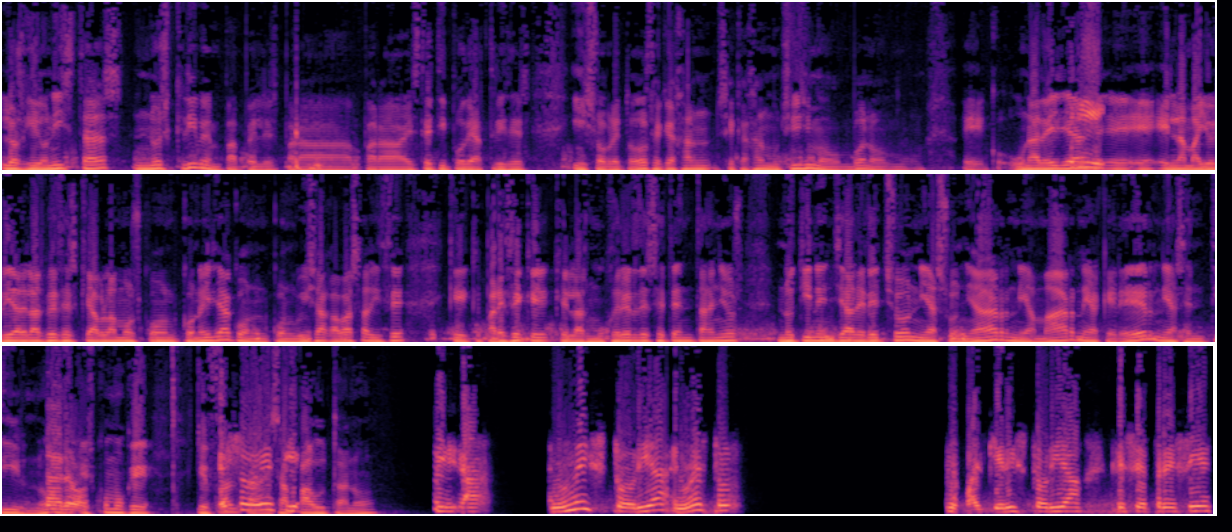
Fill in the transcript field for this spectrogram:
los guionistas no escriben papeles para, para este tipo de actrices y sobre todo se quejan, se quejan muchísimo. Bueno, eh, una de ellas, eh, en la mayoría de las veces que hablamos con, con ella, con, con Luisa Gabasa, dice que, que parece que, que, las mujeres de 70 años no tienen ya derecho ni a soñar, ni a amar, ni a querer, ni a sentir, ¿no? Es como que que falta esa pauta, ¿no? En una historia, en una historia, cualquier historia que se precie,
